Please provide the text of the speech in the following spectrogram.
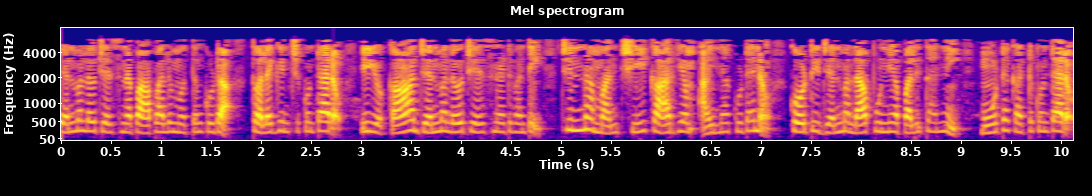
జన్మలో చేసిన పాపాలు మొత్తం కూడా తొలగించుకుంటారు. ఈ యొక్క జన్మలో చేసినటువంటి చిన్న మంచి కార్యం అయినా కూడాను కోటి జన్మల పుణ్య ఫలితాన్ని మూట కట్టుకుంటారు.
